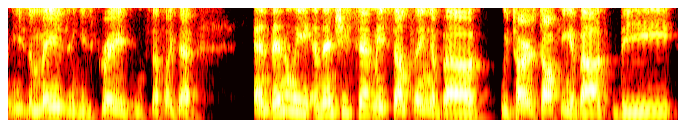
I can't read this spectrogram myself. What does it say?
he's amazing. He's great and stuff like that. And then we and then she sent me something about we started talking about the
